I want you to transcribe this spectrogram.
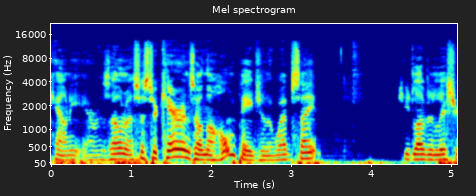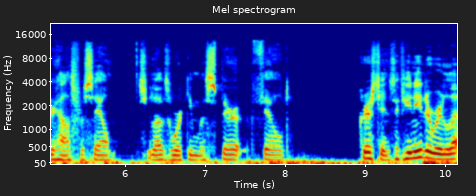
County, Arizona. Sister Karen's on the homepage of the website. She'd love to list your house for sale. She loves working with spirit filled Christians. If you need a re-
